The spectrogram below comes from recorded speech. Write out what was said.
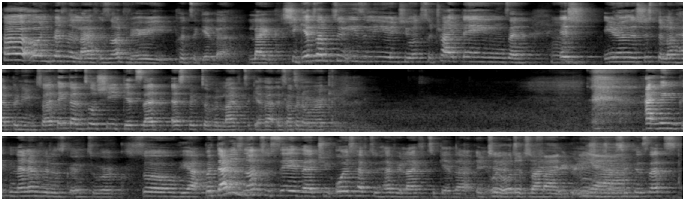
her own personal life is not very put together. Like she gives up too easily and she wants to try things and hmm. it's you know there's just a lot happening. So I think until she gets that aspect of her life together, it's not gonna work. I think none of it is going to work. So yeah, but that is not to say that you always have to have your life together in To order, order to, to find, find- great relationships yeah. because that's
